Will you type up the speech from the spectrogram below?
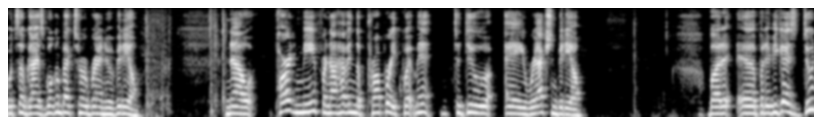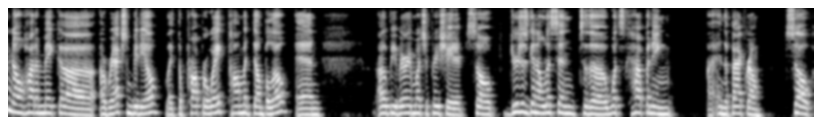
What's up guys? Welcome back to a brand new video. Now, pardon me for not having the proper equipment to do a reaction video. But uh, but if you guys do know how to make a, a reaction video, like the proper way, comment down below and I would be very much appreciated. So you're just going to listen to the what's happening uh, in the background. So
